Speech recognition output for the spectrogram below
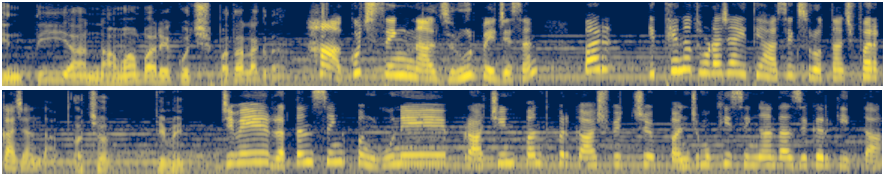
ਗਿਣਤੀ ਜਾਂ ਨਾਵਾਂ ਬਾਰੇ ਕੁਝ ਪਤਾ ਲੱਗਦਾ? ਹਾਂ ਕੁਝ ਸਿੰਘ ਨਾਲ ਜ਼ਰੂਰ ਭੇਜੇ ਸਨ ਪਰ ਇੱਥੇ ਨਾ ਥੋੜਾ ਜਿਹਾ ਇਤਿਹਾਸਿਕ ਸਰੋਤਾਂ 'ਚ ਫ਼ਰਕ ਆ ਜਾਂਦਾ। ਅੱਛਾ। ਕਿਵੇਂ? ਜਿਵੇਂ ਰਤਨ ਸਿੰਘ ਭੰਗੂ ਨੇ ਪ੍ਰਾਚੀਨ ਪੰਥ ਪ੍ਰਕਾਸ਼ ਵਿੱਚ ਪੰਜਮੁਖੀ ਸਿੰਘਾਂ ਦਾ ਜ਼ਿਕਰ ਕੀਤਾ।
